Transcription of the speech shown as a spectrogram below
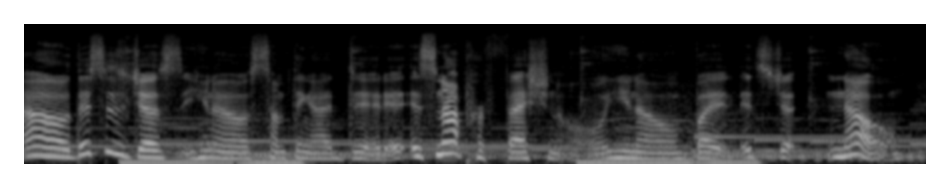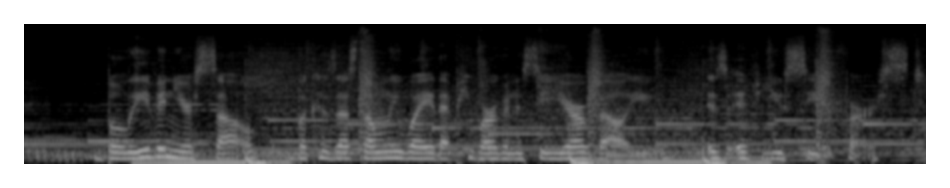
oh, this is just, you know, something I did. It's not professional, you know, but it's just, no. Believe in yourself because that's the only way that people are going to see your value is if you see it first.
